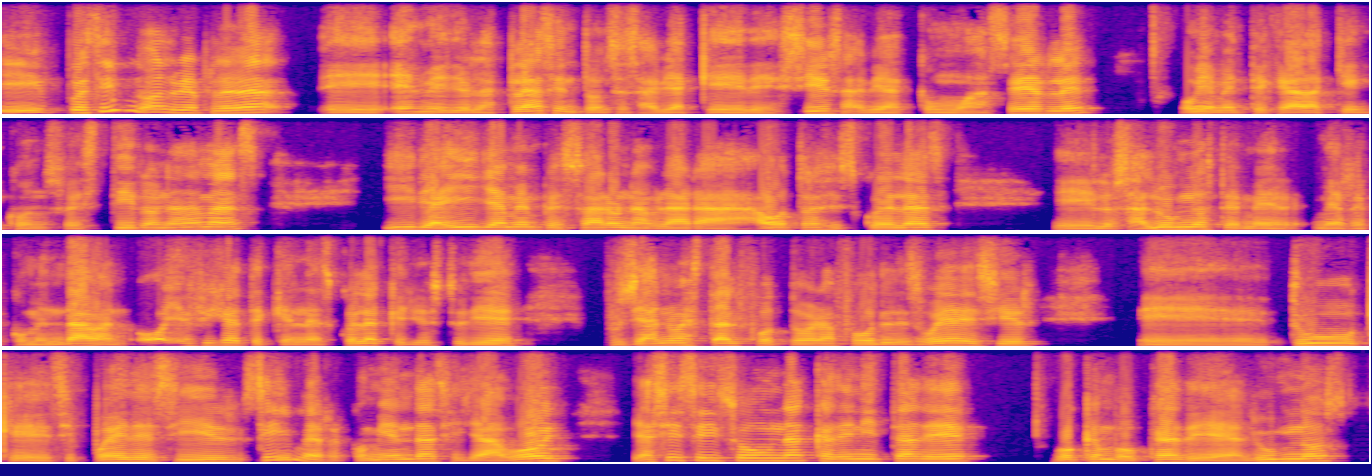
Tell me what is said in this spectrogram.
Y pues sí, no había problema. Eh, él me dio la clase, entonces había que decir, sabía cómo hacerle. Obviamente cada quien con su estilo nada más. Y de ahí ya me empezaron a hablar a, otras escuelas. Eh, los alumnos te me, me, recomendaban, oye, fíjate que en la escuela que yo estudié, pues ya no está el fotógrafo, les voy a decir, eh, tú que si puedes ir, sí, me recomiendas y ya voy. Y así se hizo una cadenita de boca en boca de alumnos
